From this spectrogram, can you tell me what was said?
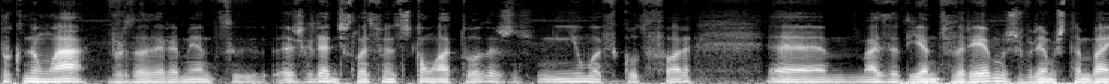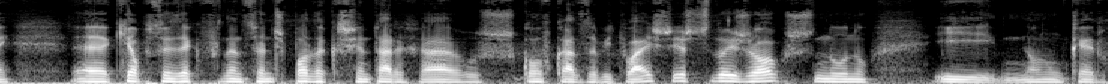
porque não há verdadeiramente as grandes seleções estão lá todas, nenhuma ficou de fora. Uh, mais adiante veremos. Veremos também uh, que opções é que Fernando Santos pode acrescentar aos convocados habituais. Estes dois jogos, Nuno, e não quero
